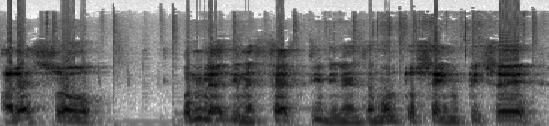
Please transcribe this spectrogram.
Adesso con i LED in effetti diventa molto semplice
